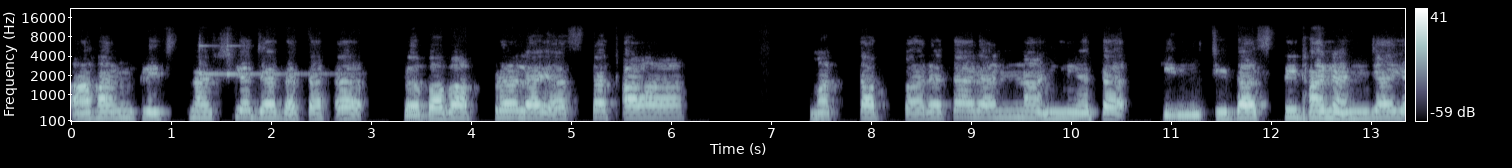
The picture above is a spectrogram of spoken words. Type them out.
अहं कृष्णस्य जगतः, प्रभव प्रलयस्तथा मत्तः परतरन्नन्यत किञ्चिदस्ति धनञ्जय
